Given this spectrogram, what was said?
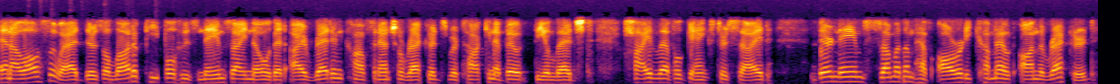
And I'll also add there's a lot of people whose names I know that I read in confidential records. We're talking about the alleged high level gangster side. Their names, some of them have already come out on the record.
